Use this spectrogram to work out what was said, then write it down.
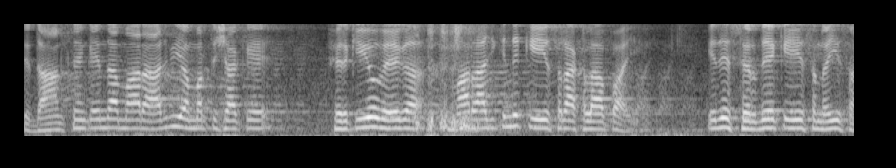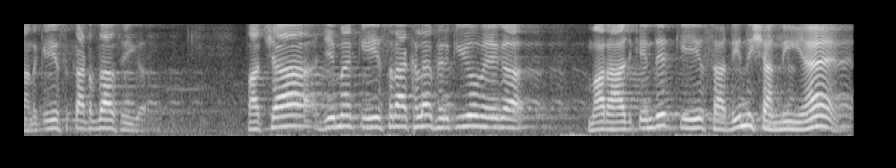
ਤੇ ਦਾਨ ਸਿੰਘ ਕਹਿੰਦਾ, ਮਹਾਰਾਜ ਵੀ ਅੰਮ੍ਰਿਤ ਛਕ ਕੇ ਫਿਰ ਕੀ ਹੋਵੇਗਾ? ਮਹਾਰਾਜ ਕਹਿੰਦੇ ਕੇਸ ਰੱਖ ਲਾ ਭਾਈ। ਇਹਦੇ ਸਿਰ ਦੇ ਕੇਸ ਨਹੀਂ ਸਨ, ਕੇਸ ਕੱਟਦਾ ਸੀਗਾ। ਪਾਤਸ਼ਾਹ ਜੇ ਮੈਂ ਕੇਸ ਰੱਖ ਲਿਆ ਫਿਰ ਕੀ ਹੋਵੇਗਾ? ਮਹਾਰਾਜ ਕਹਿੰਦੇ ਕੇਸ ਸਾਡੀ ਨਿਸ਼ਾਨੀ ਹੈ।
